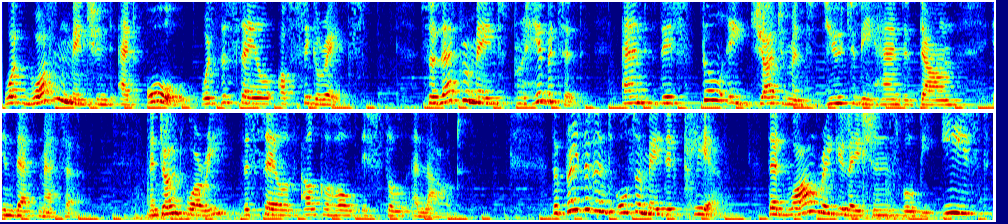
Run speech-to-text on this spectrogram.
What wasn't mentioned at all was the sale of cigarettes. So that remains prohibited, and there's still a judgment due to be handed down in that matter. And don't worry, the sale of alcohol is still allowed. The president also made it clear that while regulations will be eased,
